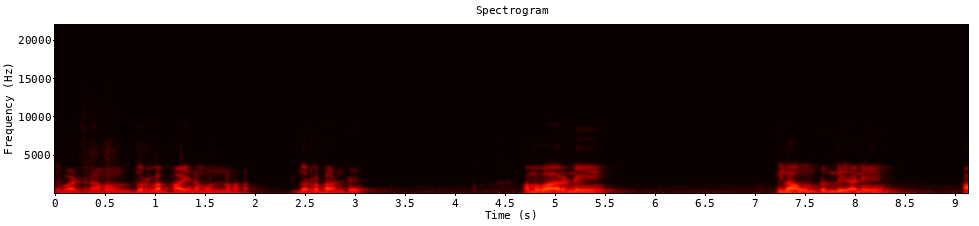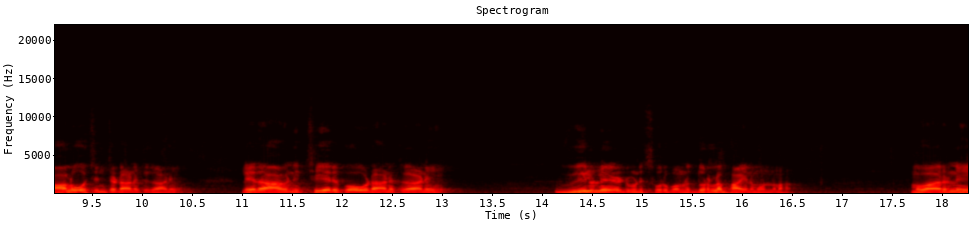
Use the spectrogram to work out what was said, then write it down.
ఇవాళ నామం దుర్లభాయ నమో నమ. దుర్లభ అంటే అమ్మవారిని ఇలా ఉంటుంది అని ఆలోచించడానికి కానీ లేదా ఆమెని చేరుకోవడానికి కానీ వీలు లేనటువంటి స్వరూపంలో దుర్లభాయ నమో. నమ అమ్మవారిని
